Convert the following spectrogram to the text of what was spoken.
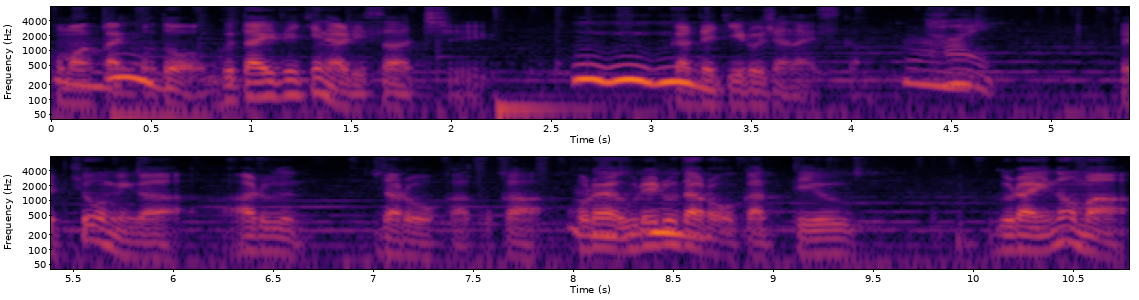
細かいほど具体的なリサーチができるじゃないですか、うん。はい。で興味があるだろうかとかこれは売れるだろうかっていうぐらいのまあ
